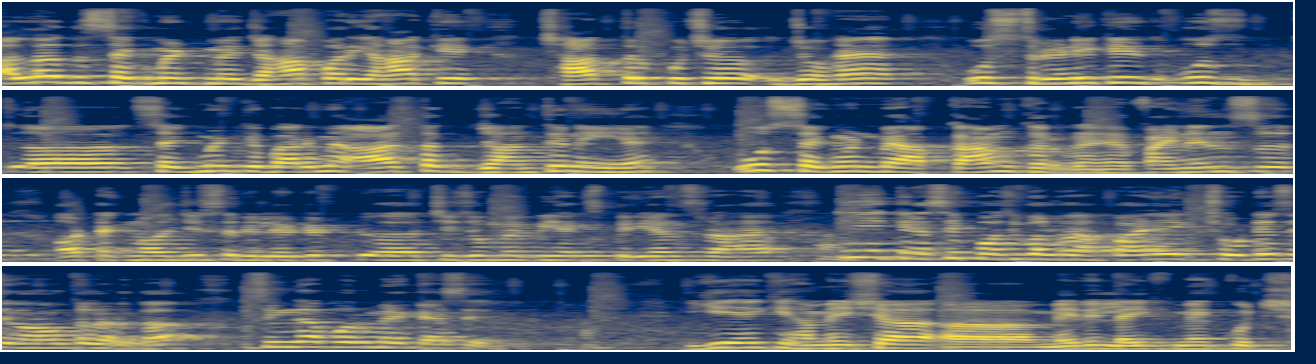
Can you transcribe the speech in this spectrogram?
अलग सेगमेंट में जहाँ पर यहाँ के छात्र कुछ जो हैं उस श्रेणी के, उस सेगमेंट के बारे में आज तक जानते नहीं हैं। उस सेगमेंट में आप काम कर रहे हैं। फाइनेंस और टेक्नोलॉजी से रिलेटेड चीज़ों में भी एक्सपीरियंस रहा है। तो ये कैसे पॉसिबल रह पाए एक छोटे से गाँव का लड़का सिंगापुर में कैसे? ये है कि हमेशा आ, मेरी लाइफ में कुछ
